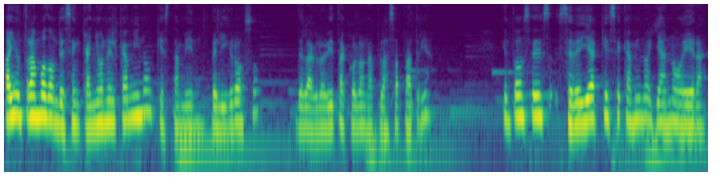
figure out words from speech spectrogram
Hay un tramo donde se encañona el camino, que es también peligroso, de la Glorieta Colón a Plaza Patria. Entonces se veía que ese camino ya no era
